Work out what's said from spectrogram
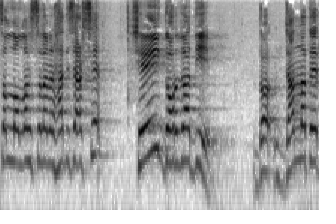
সাল্লা সাল্লামের হাদিসে আসছে, সেই দরজা দিয়ে জান্নাতের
